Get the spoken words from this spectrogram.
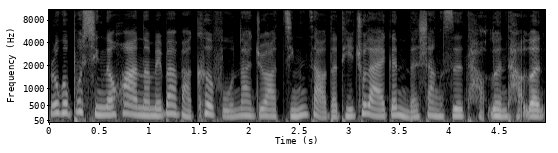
如果不行的话呢，没办法克服，那就要尽早的提出来跟你的上司讨论讨论。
